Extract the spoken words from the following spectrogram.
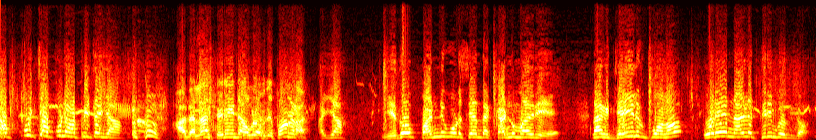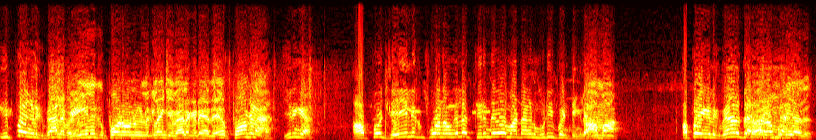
சப்பு சப்புன்னு அப்பிட்டையா அதெல்லாம் தெரியும்டா அவ்வளவு போங்கடா. ஐயா ஏதோ பண்ணி கூட சேர்ந்த கண்ணு மாதிரி நாங்க ஜெயிலுக்கு போனோம் ஒரே நாள்ல திரும்பி வந்துட்டோம். இப்ப எங்களுக்கு வேலை. ஜெயிலுக்கு போனவங்களுக்கு எல்லாம் இங்க வேலை கிடையாது. போங்கடா. இருங்க. அப்போ ஜெயிலுக்கு போனவங்க எல்லாம் திருந்தவே மாட்டாங்கன்னு முடிவு பண்ணிட்டீங்களா? ஆமா. அப்ப எங்களுக்கு வேலை தர வர முடியாது.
